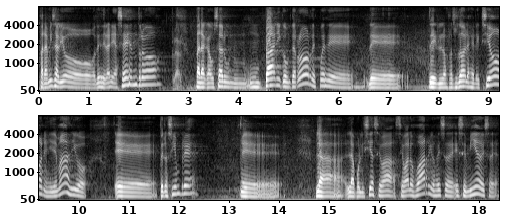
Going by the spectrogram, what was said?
Para mí salió desde el área centro, para causar un, pánico, un terror después de, de, los resultados de las elecciones y demás, digo. Eh, pero siempre eh, la, la, policía se va, se va a los barrios, ese, ese miedo, ese,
